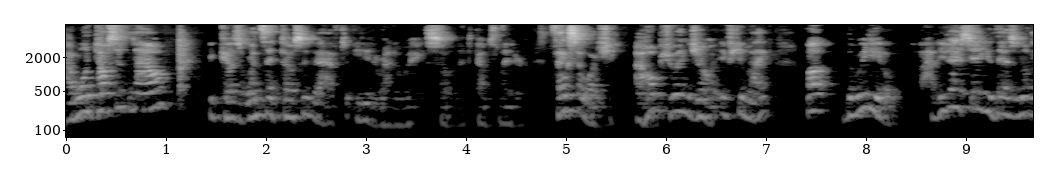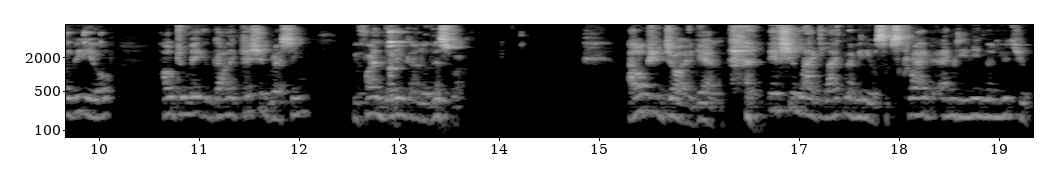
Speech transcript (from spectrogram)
I won't toss it now because once I toast it, I have to eat it right away. So that comes later. Thanks for watching. I hope you enjoy. If you like, but the video, did I say you there's another video, how to make a garlic cashew dressing? You find the link under this one. I hope you enjoy again. if you like, like my video, subscribe MD Vegan on YouTube.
